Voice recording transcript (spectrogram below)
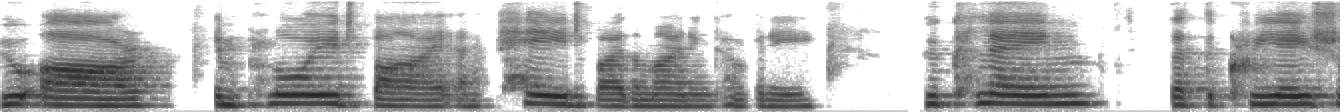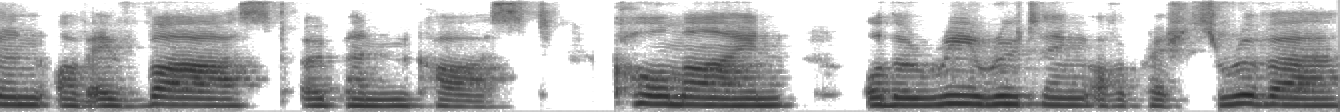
who are employed by and paid by the mining company who claim that the creation of a vast open cast coal mine or the rerouting of a precious river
